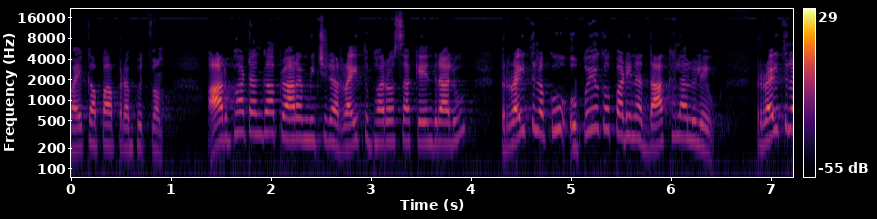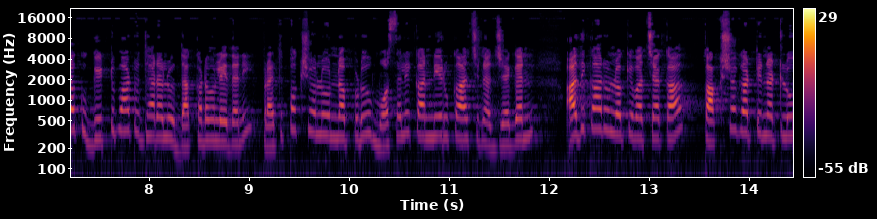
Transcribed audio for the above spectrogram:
వైకాపా ప్రభుత్వం. ఆర్భాటంగా ప్రారంభించిన రైతు భరోసా కేంద్రాలు రైతులకు ఉపయోగపడిన దాఖలాలు లేవు. రైతులకు గిట్టుబాటు ధరలు దక్కడం లేదని ప్రతిపక్షంలో ఉన్నప్పుడు మొసలి కన్నీరు కాచిన జగన్ అధికారంలోకి వచ్చాక కక్షగట్టినట్లు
